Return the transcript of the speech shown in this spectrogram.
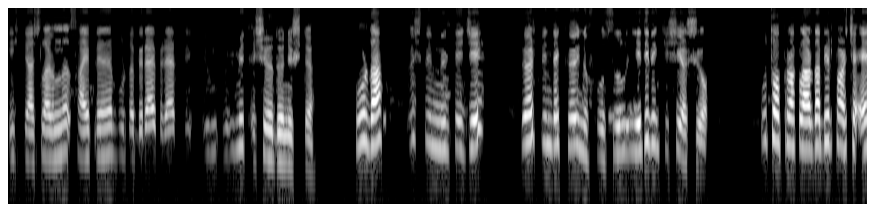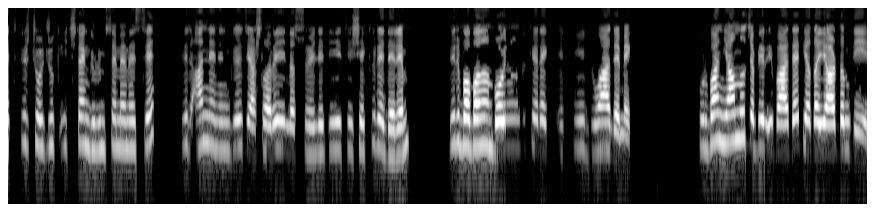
ihtiyaçlarını sahiplerine burada birer birer bir üm- ümit ışığı dönüştü. Burada 3000 mülteci, 4000 de köy nüfusu, 7000 kişi yaşıyor. Bu topraklarda bir parça et, bir çocuk içten gülümsememesi, bir annenin gözyaşlarıyla söylediği teşekkür ederim, bir babanın boynunu bükerek ettiği dua demek. Kurban yalnızca bir ibadet ya da yardım değil.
